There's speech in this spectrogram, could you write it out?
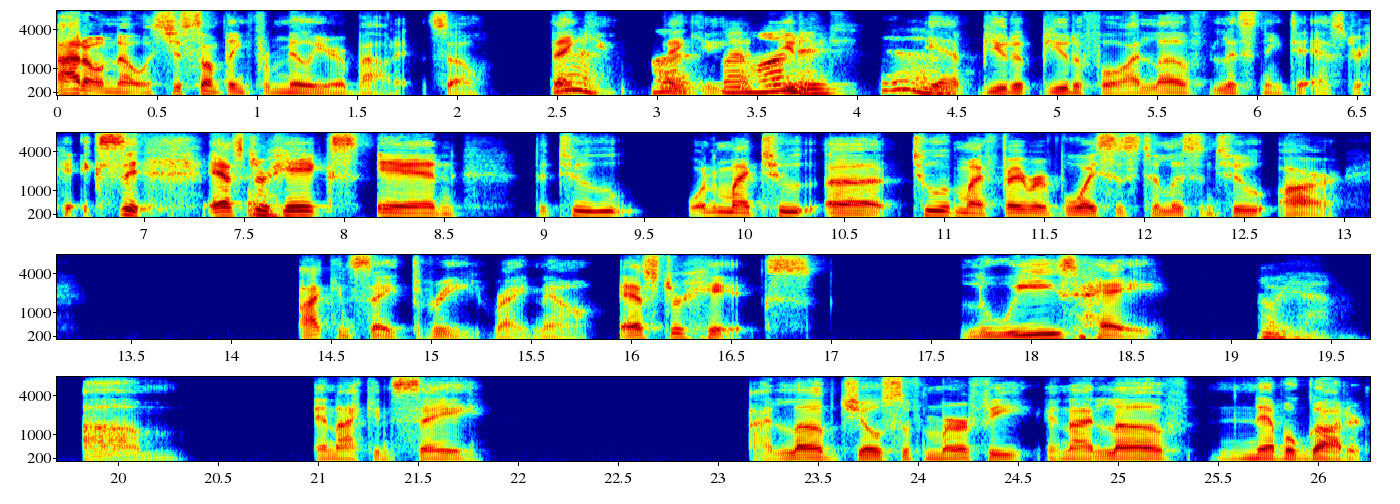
I don't know, it's just something familiar about it. So, thank Yeah, you. Thank you. I'm Beautiful. honored. Yeah. Yeah, beautiful, beautiful. I love listening to Esther Hicks. Esther Hicks and the two one of my two uh two of my favorite voices to listen to are I can say three right now. Esther Hicks, Louise Hay, Oh yeah. um, and I can say I love Joseph Murphy and I love Neville Goddard.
